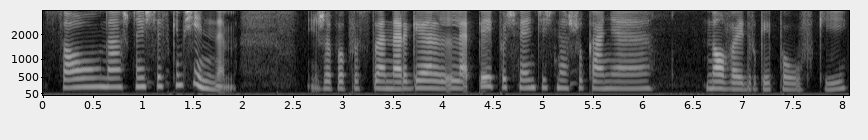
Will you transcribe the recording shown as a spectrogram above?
są na szczęście z kimś innym i że po prostu energię lepiej poświęcić na szukanie nowej drugiej połówki,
